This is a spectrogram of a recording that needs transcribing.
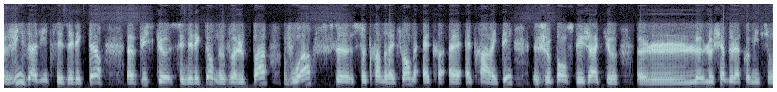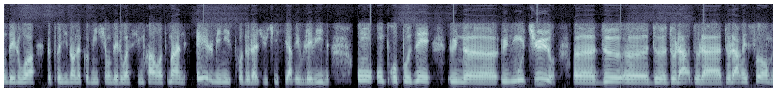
vis-à-vis de ses électeurs, euh, puisque ses électeurs ne veulent pas voir ce, ce train de réforme être, euh, être arrêté. Je pense déjà que euh, le, le, chef de la commission des lois, le président de la commission des lois, Simcha Rothman, et le ministre de la Justice, Yariv Levin, ont, ont proposé une, euh, une mouture de, de, de, la, de, la, de la réforme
